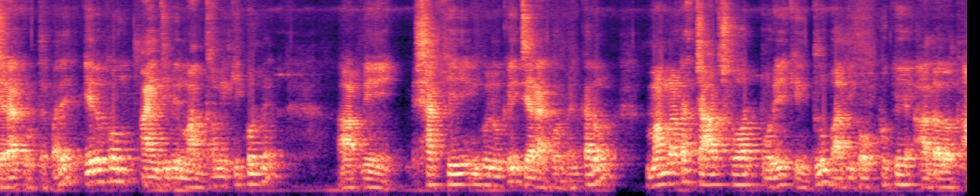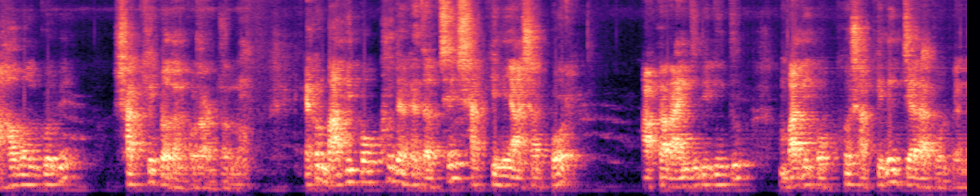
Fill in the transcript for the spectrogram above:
জেরা করতে পারে, এরকম আইনজীবীর মাধ্যমে কি করবেন? আপনি সাক্ষীগুলোকে জেরা করবেন। কারণ মামলাটা চার্জ হওয়ার পরেই কিন্তু বাদীপক্ষকে আদালত আহ্বান করবে সাক্ষী প্রদান করার জন্য। এখন বাদী পক্ষ দেখা যাচ্ছে, সাক্ষী নিয়ে আসার পর আপনার আইনজীবী কিন্তু বাদী পক্ষ সাক্ষীদের জেরা করবেন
